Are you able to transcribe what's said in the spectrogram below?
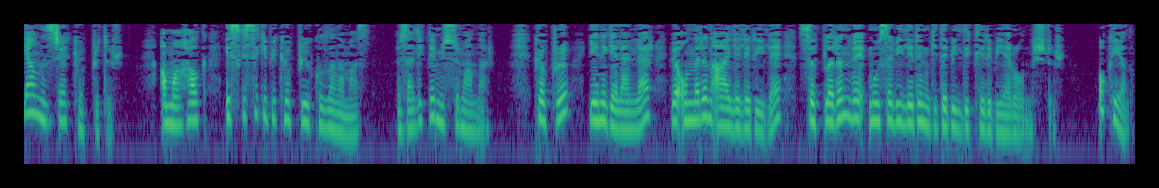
yalnızca köprüdür. Ama halk eskisi gibi köprüyü kullanamaz. Özellikle Müslümanlar. Köprü yeni gelenler ve onların aileleriyle Sırpların ve Musevilerin gidebildikleri bir yer olmuştur. Okuyalım.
